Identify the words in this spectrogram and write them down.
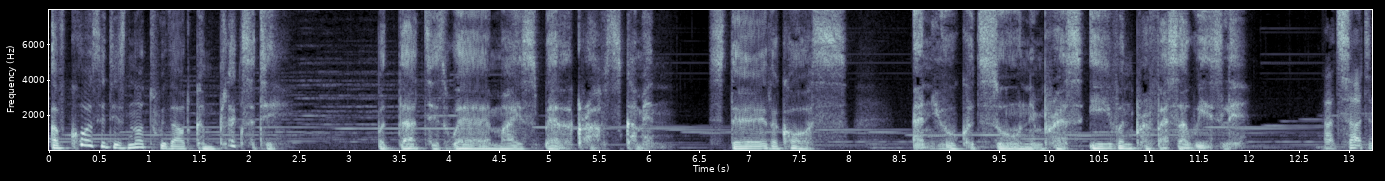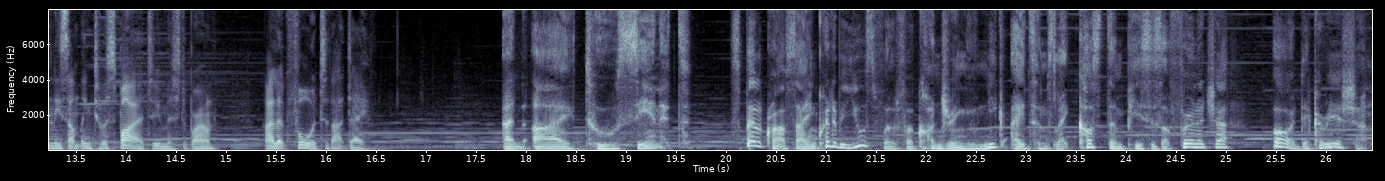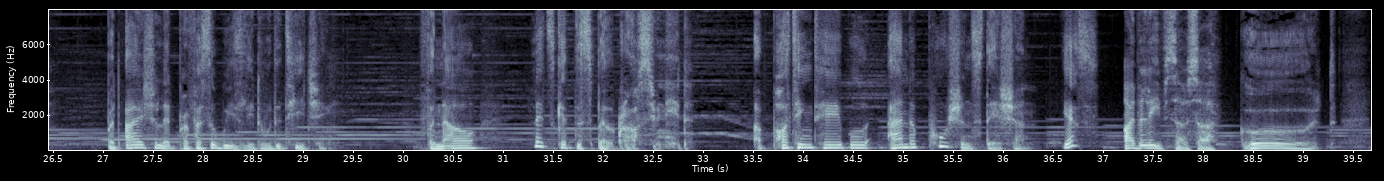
Of course, it is not without complexity, but that is where my spellcrafts come in. Stay the course, and you could soon impress even Professor Weasley. That's certainly something to aspire to, Mr. Brown. I look forward to that day. And I too see in it. Spellcrafts are incredibly useful for conjuring unique items like custom pieces of furniture or decoration. But I shall let Professor Weasley do the teaching. For now, let's get the spellcrafts you need. A potting table and a potion station, yes? I believe so, sir. Good.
